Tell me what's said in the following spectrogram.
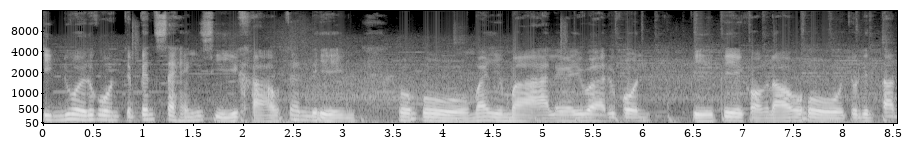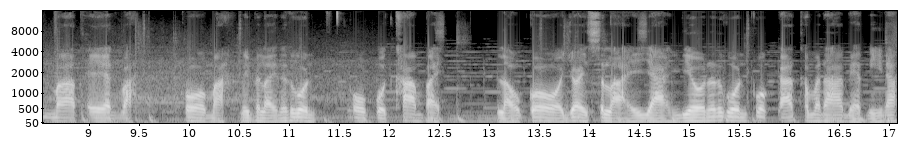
จริงด้วยทุกคนแต่เป็นแสงสีขาวนั่นเองโอ้โหไม่มาเลยว่ะทุกคนปีปีของเราโอ้โหจูลินตันมาแทนว่ะ ก็มาไม่เป็นไรนะทุกคนโอ้ปดข้ามไปเราก็ย่อยสลายอย่างเดียวนะทุกคนพวกการ์ดธรรมดาแบบนี้นะ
